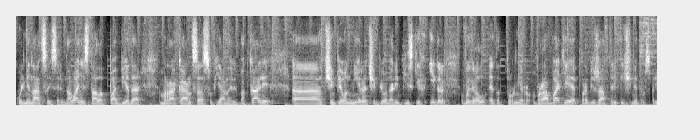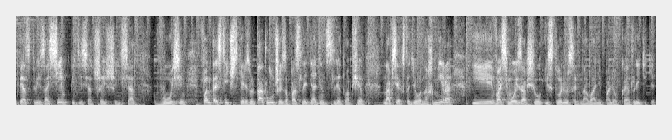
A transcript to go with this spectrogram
Кульминацией соревнований стала победа марокканца Суфьяна Эль-Бакали – Э, чемпион мира, чемпион Олимпийских игр. Выиграл этот турнир в Рабате, пробежав 3000 метров с препятствий за 7, 56, 68. Фантастический результат. Лучший за последние 11 лет вообще на всех стадионах мира. И восьмой за всю историю соревнований по легкой атлетике.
